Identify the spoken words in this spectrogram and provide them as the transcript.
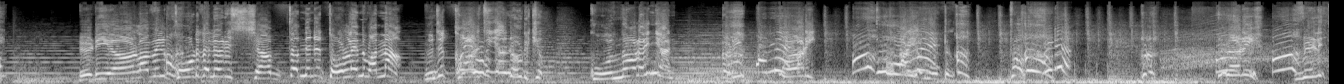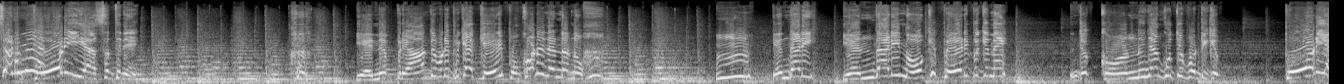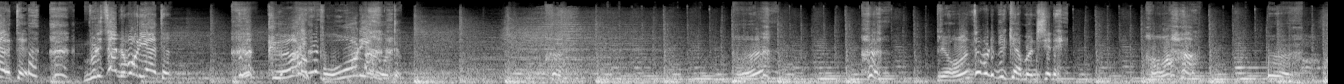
എടി അളവിൽ കൂടുതൽ ഒരു ശബ്ദം നിന്റെ തൊള്ളേന്ന് വന്നാ നിന്റെ കാഴ്ച ഞാൻ ഓടിക്കും കൊന്നോളെ ഞാൻ ഓടി ഓടി അങ്ങോട്ട്. പോടി ഈ അസത്തിനെ. എന്നെ പ്രാന്ത് പിടിപ്പിക്കാൻ കേറി പൊക്കോടെ എന്താടി? എന്താടി നോക്കി പേടിപ്പിക്കുന്നേ? നിന്റെ കണ്ണ് ഞാൻ കുത്തി പൊട്ടിക്കും. പോടിയകത്ത് വിളിച്ചോണ്ട് പോടിയകത്ത് കേറി പോടി അങ്ങോട്ട് ഭ്രാന്ത് പിടിപ്പിക്കാം മനുഷ്യനെ. ഉം.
